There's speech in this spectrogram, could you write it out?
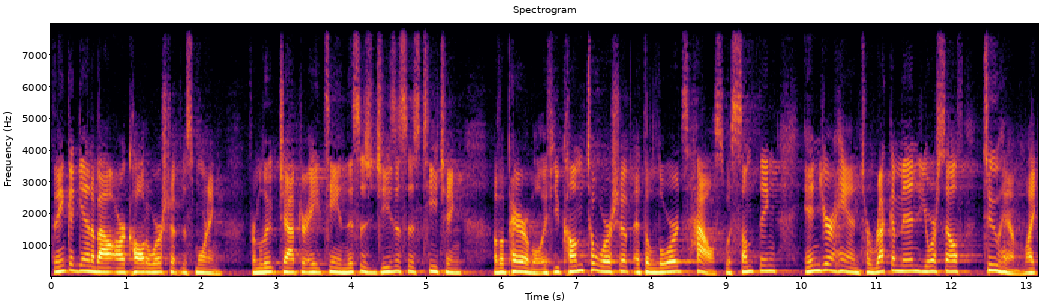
Think again about our call to worship this morning from Luke chapter 18. This is Jesus' teaching of a parable. If you come to worship at the Lord's house with something in your hand to recommend yourself to Him, like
